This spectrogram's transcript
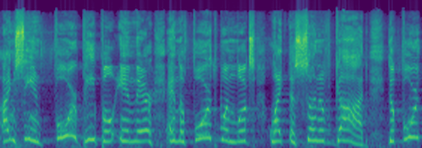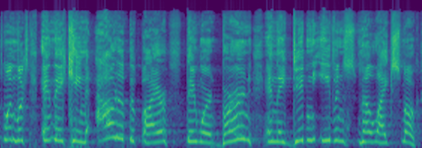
I'm seeing four people in there, and the fourth one looks like the Son of God. The fourth one looks, and they came out of the fire. They weren't burned, and they didn't even smell like smoke.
